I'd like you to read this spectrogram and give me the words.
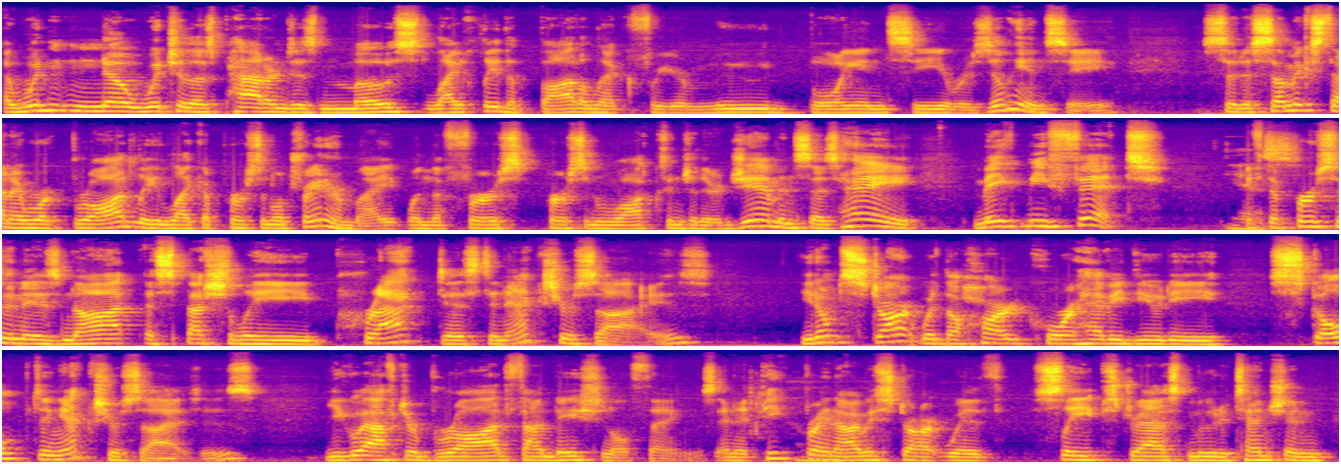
I wouldn't know which of those patterns is most likely the bottleneck for your mood, buoyancy, or resiliency. So, to some extent, I work broadly like a personal trainer might when the first person walks into their gym and says, Hey, make me fit. If the person is not especially practiced in exercise, you don't start with the hardcore, heavy duty sculpting exercises. You go after broad foundational things. And at Peak Brain, I always start with sleep, stress, mood, attention,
